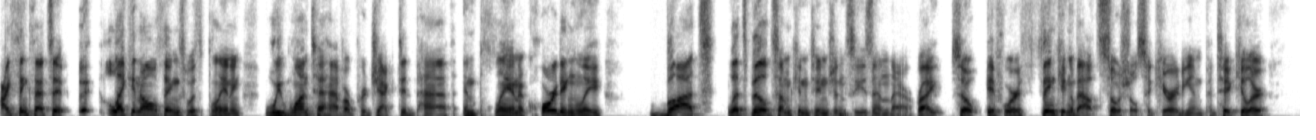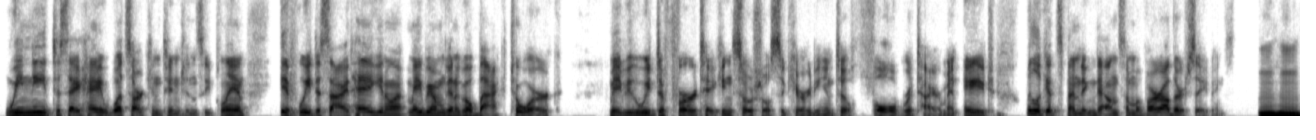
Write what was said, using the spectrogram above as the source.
I think that's it. Uh, Like in all things with planning, we want to have a projected path and plan accordingly, but let's build some contingencies in there, right? So if we're thinking about Social Security in particular, we need to say, hey, what's our contingency plan? If we decide, hey, you know what, maybe I'm going to go back to work. Maybe we defer taking Social Security until full retirement age. We look at spending down some of our other savings. Mm-hmm.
